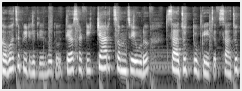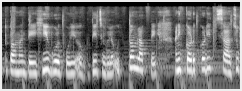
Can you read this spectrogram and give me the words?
गव्हाचं पीठ घेतलेलं होतं. त्यासाठी चार चमचे एवढं साजूक तूप घ्यायचं. साजूक तुपामध्ये ही गुळपोळी अगदी चवीला उत्तम लागते आणि कडकडीत साजूक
